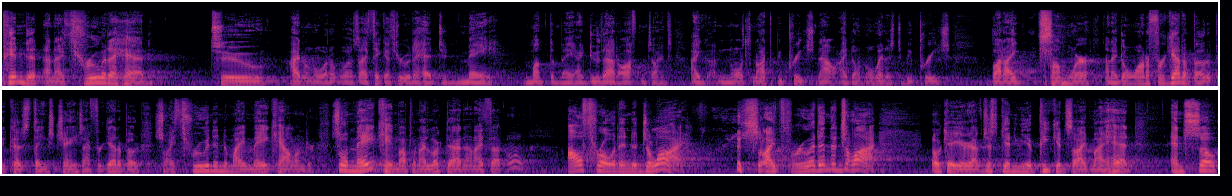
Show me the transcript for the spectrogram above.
pinned it and I threw it ahead to, I don't know what it was, I think I threw it ahead to May, the month of May. I do that oftentimes. I know it's not to be preached now, I don't know when it's to be preached, but I somewhere, and I don't want to forget about it because things change, I forget about it. So I threw it into my May calendar. So May came up, and I looked at it, and I thought, oh, I'll throw it into July. so I threw it into July. Okay, I'm just getting you a peek inside my head. And so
